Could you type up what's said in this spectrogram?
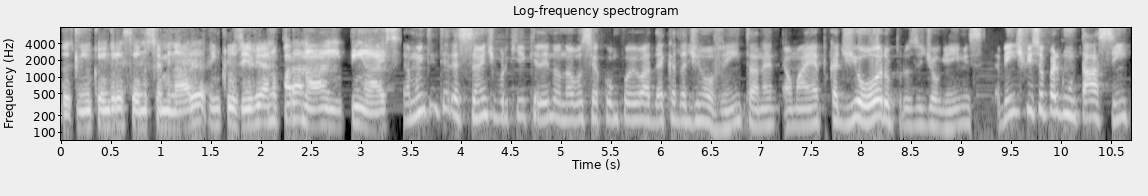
2001 que eu ingressei no seminário, inclusive é no Paraná, em Pinhais. É muito interessante porque, querendo ou não, você acompanhou a década de 90, né? É uma época de ouro para os videogames. É bem difícil perguntar assim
